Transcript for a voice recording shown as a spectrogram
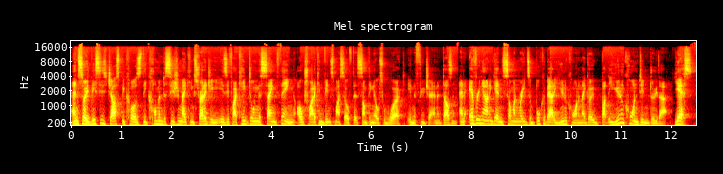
And so this is just because the common decision making strategy is if I keep doing the same thing, I'll try to convince myself that something else will work in the future, and it doesn't. And every now and again, someone reads a book about a unicorn and they go, but the unicorn didn't do that. Yes,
